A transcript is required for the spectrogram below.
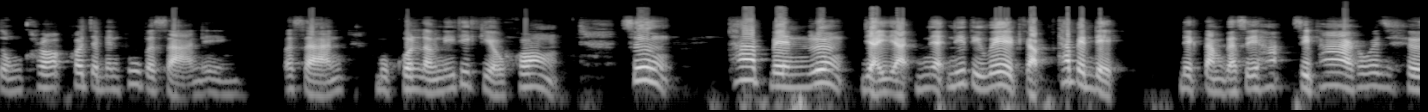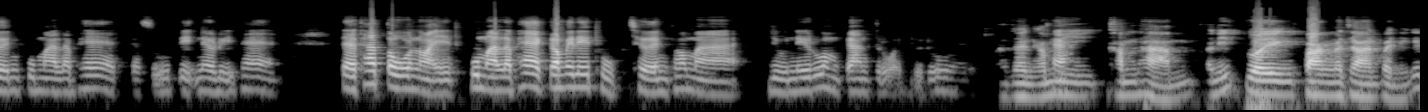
สงเคราะห์ก็จะเป็นผู้ประสานเอง ประสานบุคคลเหล่านี้ที่เกี่ยวข้อง ซึ่งถ้าเป็นเรื่องใหญ่ๆเนี่ยนิติเวชกับถ้าเป็นเด็ก เด็กต่ำกว่าสิบห้าเขาก็จะเชิญกุมารแพทย์กับสูตินรีแพทย์ แต่ถ้าโตหน่อยกุมารแพทย์ก็ไม่ได้ถูกเชิญเข้ามาอยู่ในร่วมการตรวจอยู่ด้วยอาจารย์ครับค่ะมีคำถาม อันนี้ตัวเองฟังอาจารย์ไปเนี่ยก็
